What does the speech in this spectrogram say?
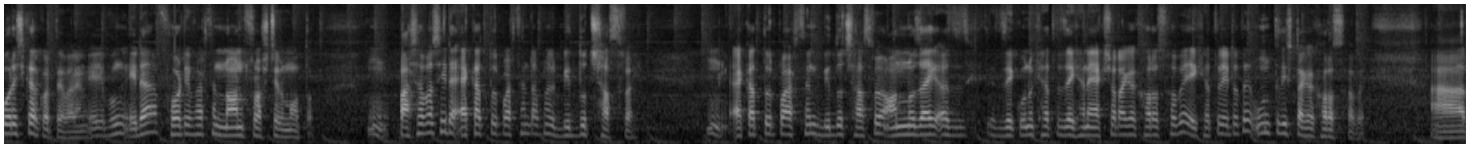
পরিষ্কার করতে পারেন। এবং এটা ফোর্টি পার্সেন্ট নন ফ্রস্টের মতো পাশাপাশি এটা একাত্তর পার্সেন্ট আপনার বিদ্যুৎ সাশ্রয়। একাত্তর পার্সেন্ট বিদ্যুৎ সাশ্রয় অন্য জায়গা, যে কোনো ক্ষেত্রে যেখানে একশো টাকা খরচ হবে, এই ক্ষেত্রে এটাতে উনত্রিশ টাকা খরচ হবে। আর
